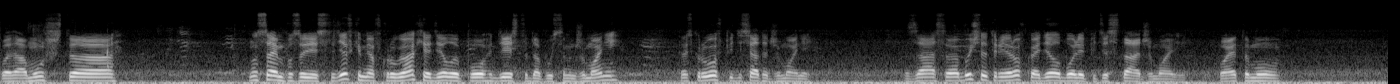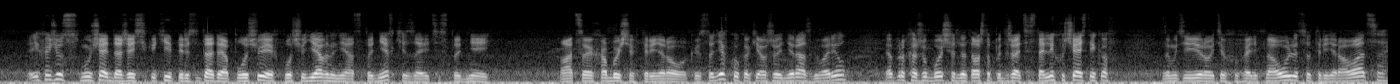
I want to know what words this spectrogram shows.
Потому что, ну, сами посудите, 100 дневки у меня в кругах я делаю по 10, допустим, отжиманий. То есть кругов 50 отжиманий. За свою обычную тренировку я делал более 500 отжиманий. Поэтому я не хочу смущать, даже если какие-то результаты я получу, я их получу явно не от 100 дневки за эти 100 дней, а от своих обычных тренировок. И 100 дневку, как я уже не раз говорил, я прохожу больше для того, чтобы поддержать остальных участников, замотивировать их выходить на улицу, тренироваться,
